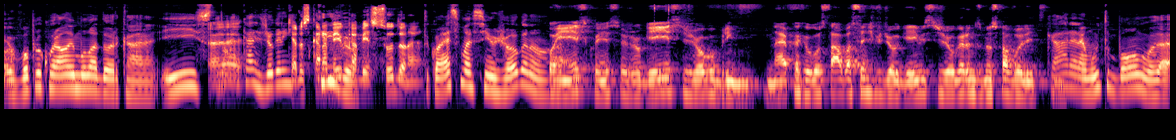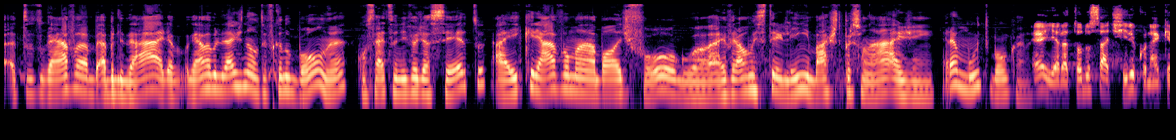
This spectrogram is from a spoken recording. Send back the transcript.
Eu vou procurar um emulador, cara. Isso, É. não, cara, esse jogo era Que era os caras meio cabeçudo, né? Tu conhece, Massinho, o jogo ou não? Conheço, conheço. Eu joguei esse jogo brin- na época que eu gostava bastante de videogame. Esse jogo era um dos meus favoritos. Cara, era muito bom. Tu, tu ganhava habilidade. Ganhava habilidade não, tu ficando bom, né? Com certo nível de acerto. Aí criava uma bola de fogo. Aí virava uma estrelinha embaixo do personagem. Era muito bom, cara. É, e era todo satírico, né? Que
